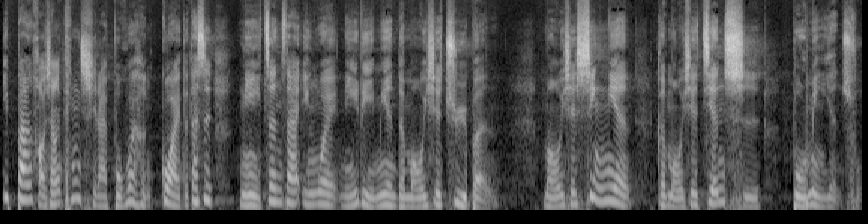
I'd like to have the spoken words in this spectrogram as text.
一般好像听起来不会很怪的，但是你正在因为你里面的某一些剧本、某一些信念跟某一些坚持搏命演出。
